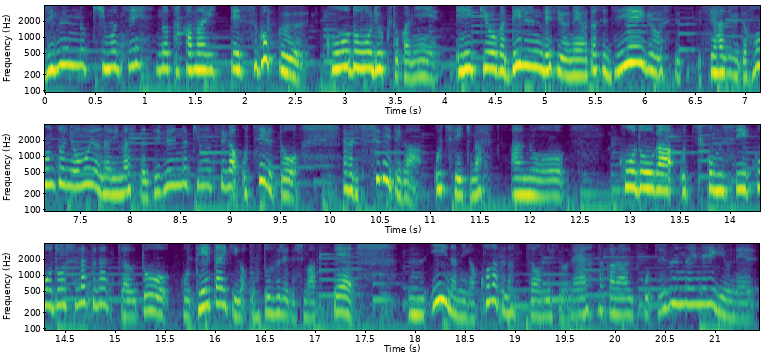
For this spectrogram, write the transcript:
自分の気持ちの高まりってすごく行動力とかに影響が出るんですよね。私自営業してし始めて本当に思うようになりました。自分の気持ちが落ちると、やっぱり全てが落ちていきます。あの、行動が落ち込むし、行動しなくなっちゃうと、こう停滞期が訪れてしまって、うん、いい波が来なくなっちゃうんですよね。だからこう自分のエネルギーをね、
